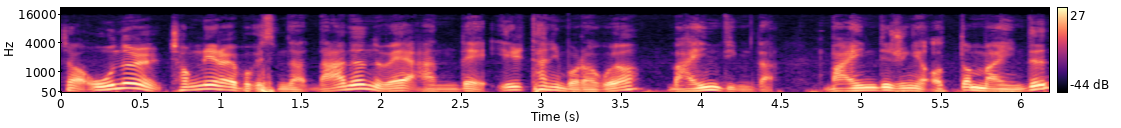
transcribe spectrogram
자, 오늘 정리를 해 보겠습니다. 나는 왜 안 돼? 1탄이 뭐라고요? 마인드입니다. 마인드 중에 어떤 마인드?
